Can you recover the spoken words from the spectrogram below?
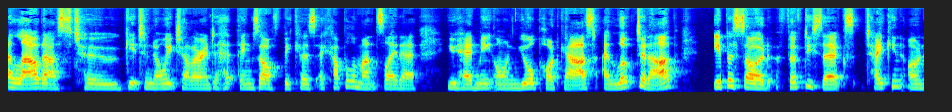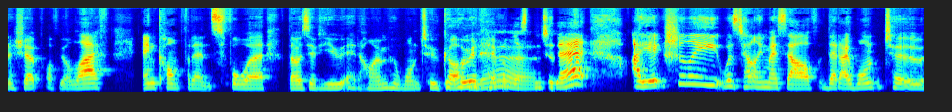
allowed us to get to know each other and to hit things off because a couple of months later, you had me on your podcast. I looked it up. Episode 56 Taking Ownership of Your Life and Confidence for those of you at home who want to go and have a listen to that. I actually was telling myself that I want to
